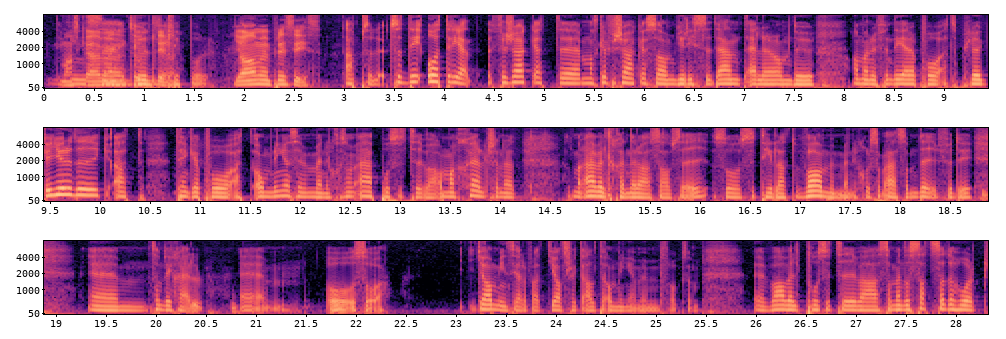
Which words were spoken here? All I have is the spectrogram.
man ska även eh, ta upp det. Ja, men precis. Absolut. Så det, återigen, försök att, eh, man ska försöka som juriststudent eller om, du, om man nu funderar på att plugga juridik, att tänka på att omringa sig med människor som är positiva. Om man själv känner att, att man är väldigt generös av sig, så se till att vara med människor som är som dig, för det, ehm, som dig själv. Ehm, och, och så. Jag minns i alla fall att jag försökte alltid omringa mig med folk som eh, var väldigt positiva, som ändå satsade hårt,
